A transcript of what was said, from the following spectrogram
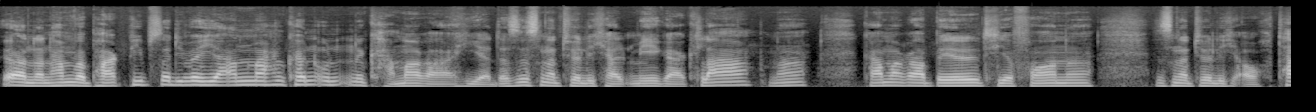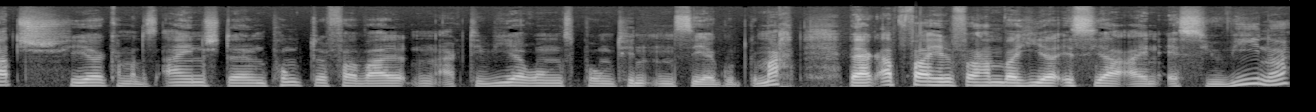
Ja, und dann haben wir Parkpiepser, die wir hier anmachen können und eine Kamera hier. Das ist natürlich halt mega klar. Ne? Kamerabild hier vorne. Das ist natürlich auch Touch. Hier kann man das einstellen, Punkte verwalten, Aktivierungspunkt hinten sehr gut gemacht. Bergabfahrhilfe haben wir hier, ist ja ein SUV. Ne?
